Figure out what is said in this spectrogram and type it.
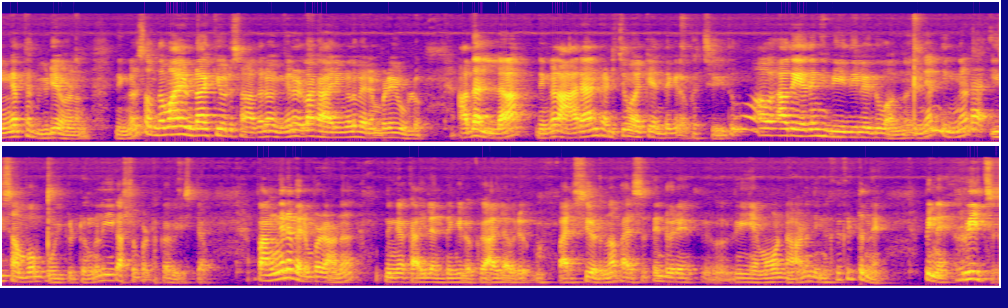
എങ്ങനത്തെ വീഡിയോ വേണം? നിങ്ങൾ സ്വന്തമായി ഉണ്ടാക്കിയ ഒരു സാധനം ഇങ്ങനെയുള്ള കാര്യങ്ങൾ വരുമ്പോഴേ ഉള്ളൂ. അതല്ല നിങ്ങൾ ആരാന്റെ അടിച്ചു മാറ്റി എന്തെങ്കിലുമൊക്കെ ചെയ്തു അത് ഏതെങ്കിലും രീതിയിൽ ഇത് വന്നു കഴിഞ്ഞാൽ നിങ്ങളുടെ ഈ സംഭവം പോയി കിട്ടും. നിങ്ങൾ ഈ കഷ്ടപ്പെട്ടൊക്കെ വേസ്റ്റ് ആവും അപ്പം അങ്ങനെ വരുമ്പോഴാണ് നിങ്ങൾക്ക് അതിൽ എന്തെങ്കിലുമൊക്കെ അതിലൊരു പരസ്യം ഇടുന്ന പരസ്യത്തിന്റെ ഒരു എമൗണ്ടാണ് നിങ്ങൾക്ക് കിട്ടുന്നത്. പിന്നെ റീച്ച്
